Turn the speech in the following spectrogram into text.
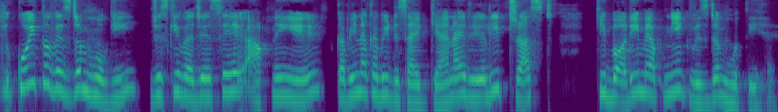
कि कोई तो विजडम होगी, जिसकी वजह से आपने ये कभी ना कभी डिसाइड किया एंड आई रियली ट्रस्ट कि बॉडी में अपनी एक विजडम होती है।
